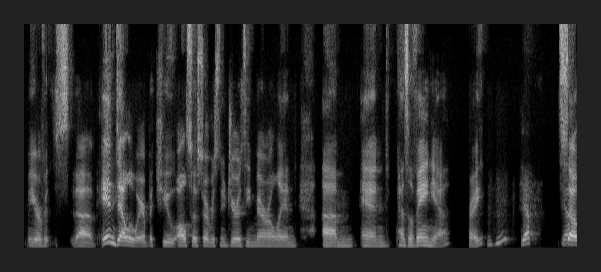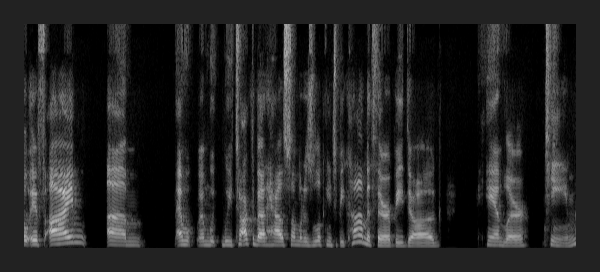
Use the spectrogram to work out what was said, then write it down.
you're uh, in Delaware, but you also service New Jersey, Maryland, um, and Pennsylvania, right? Mm-hmm. Yep. yep. So if I'm um, and, and we, we talked about how someone is looking to become a therapy dog handler team.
